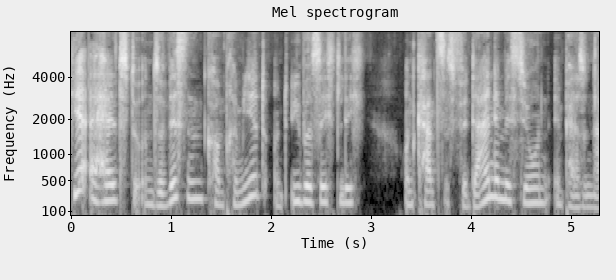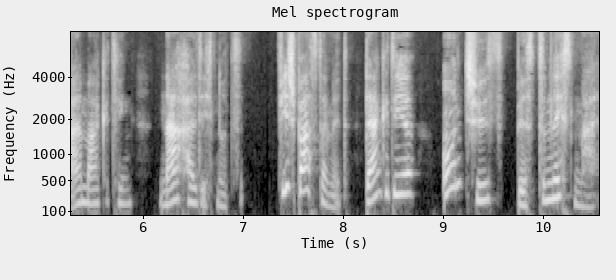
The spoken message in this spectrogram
Hier erhältst du unser Wissen komprimiert und übersichtlich und kannst es für deine Mission im Personalmarketing nachhaltig nutzen. Viel Spaß damit. Danke dir und tschüss, bis zum nächsten Mal.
